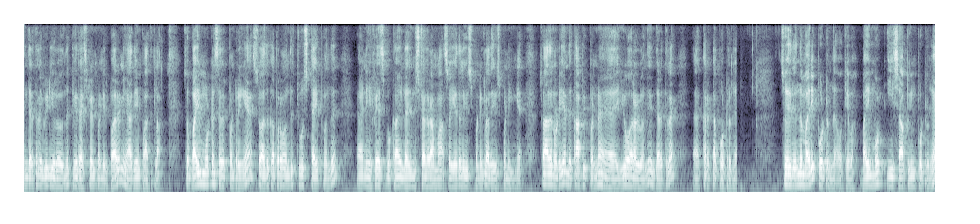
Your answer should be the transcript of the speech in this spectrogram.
இந்த இடத்துல வீடியோவில் வந்து கிளியராக எக்ஸ்பிளைன் பண்ணியிருப்பாரு நீங்கள் அதையும் பார்த்துக்கலாம். ஸோ பை மோட்டும் செலக்ட் பண்ணுறீங்க ஸோ அதுக்கப்புறம் வந்து சூஸ் டைப் வந்து நீங்கள் ஃபேஸ்புக்கா இல்லை இன்ஸ்டாகிராமா ஸோ எதில் யூஸ் பண்ணுறீங்களோ அதை யூஸ் பண்ணிக்கங்க. ஸோ அதனுடைய அந்த காப்பி பண்ண யூஆர்எல் வந்து இந்த இடத்துல கரெக்டாக போட்டுருங்க. ஸோ இதில் இந்த மாதிரி போட்டுருங்க. ஓகேவா பை மோட் இ ஷாப்பிங்னு போட்டுருங்க.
